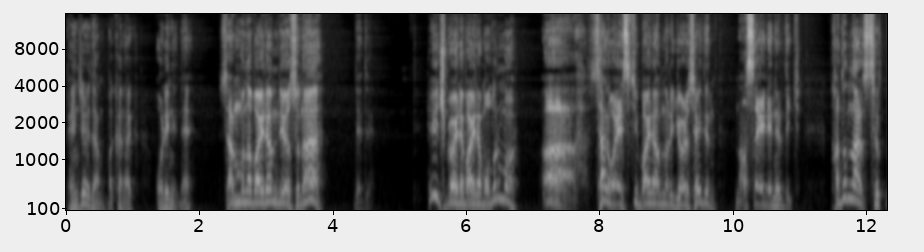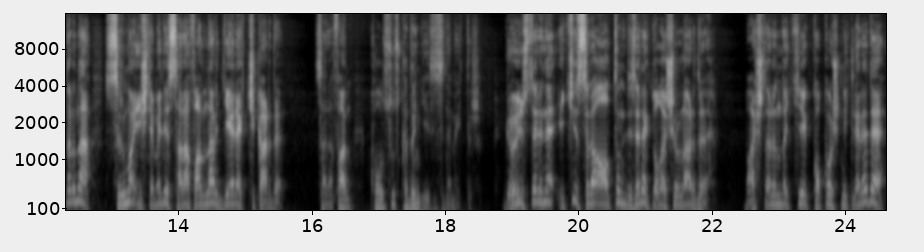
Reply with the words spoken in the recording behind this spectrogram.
pencereden bakarak Olenin'e ''Sen buna bayram diyorsun ha?'' Dedi. ''Hiç böyle bayram olur mu? Ah sen o eski bayramları görseydin nasıl eğlenirdik. Kadınlar sırtlarına sırma işlemeli sarafanlar giyerek çıkardı. Sarafan kolsuz kadın giysisi demektir. Göğüslerine iki sıra altın dizerek dolaşırlardı. Başlarındaki kokoşniklere de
